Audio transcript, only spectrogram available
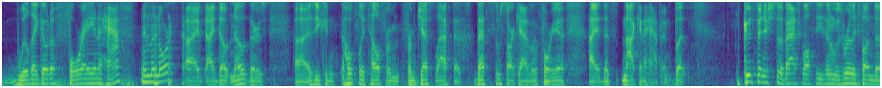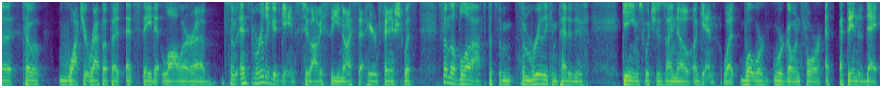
Will they go to four A and a half in the North? I, I don't know. There's, uh, as you can hopefully tell from from Jeff's laugh, that's that's some sarcasm for you. I that's not going to happen. But good finish to the basketball season. It was really fun to to watch it wrap up at, at state at Lawlor. Uh, some and some really good games too. Obviously, you know I sat here and finished with some of the blowouts, but some some really competitive games, which is I know again what what we're we're going for at, at the end of the day.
